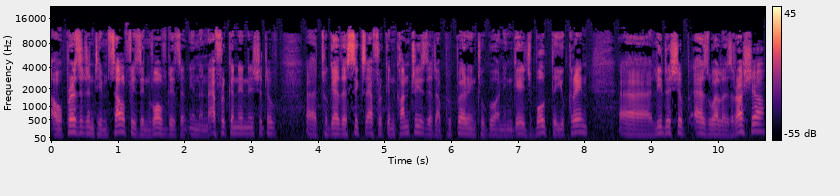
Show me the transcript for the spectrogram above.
Our president himself is involved in an African initiative. Uh, together six African countries that are preparing to go and engage both the Ukraine uh, leadership as well as Russia.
